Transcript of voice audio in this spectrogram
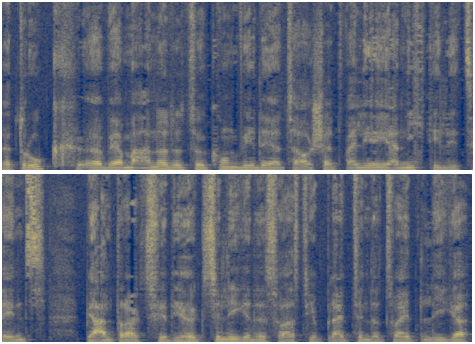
der Druck, äh, werden wir auch noch dazu kommen, wie der jetzt ausschaut, weil ihr ja nicht die Lizenz beantragt für die höchste Liga. Das heißt, ihr bleibt in der zweiten Liga,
